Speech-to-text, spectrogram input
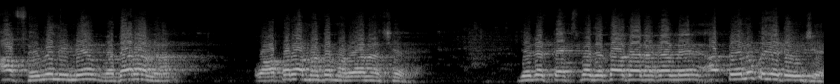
આ ફેમિલીને વધારાના વાપરવા માટે મળવાના છે. જેને ટેક્સમાં જતા હતા એના કારણે આ પહેલું બજેટ એવું છે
